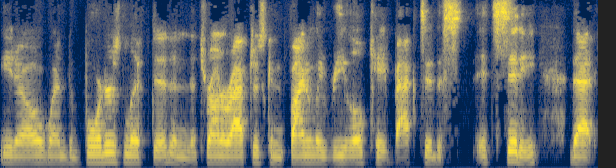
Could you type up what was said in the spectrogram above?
you know when the borders lifted and the Toronto Raptors can finally relocate back to this its city. That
